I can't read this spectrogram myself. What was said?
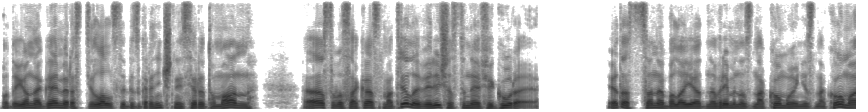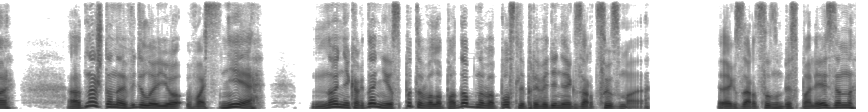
Под ее ногами расстилался безграничный серый туман, а свысока смотрела величественная фигура. Эта сцена была ей одновременно знакома и незнакома. Однажды она видела ее во сне, но никогда не испытывала подобного после приведения экзорцизма. Экзорцизм бесполезен.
